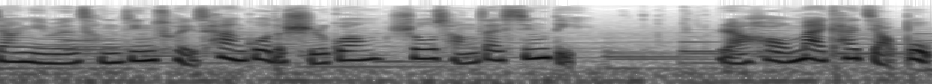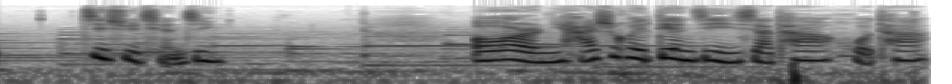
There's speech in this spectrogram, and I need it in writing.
将你们曾经璀璨过的时光收藏在心底，然后迈开脚步，继续前进。偶尔你还是会惦记一下他或她，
